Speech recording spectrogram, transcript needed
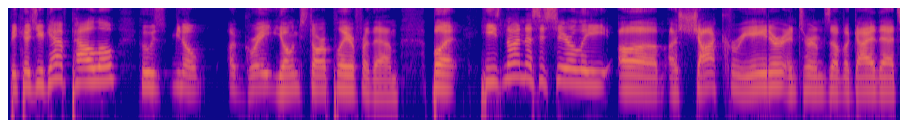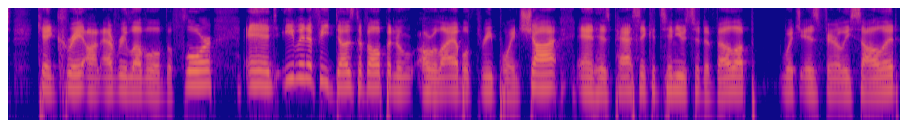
Because you have Paolo, who's, you know, a great young star player for them, but he's not necessarily a, a, shot creator in terms of a guy that can create on every level of the floor. And even if he does develop an, a reliable three point shot and his passing continues to develop, which is fairly solid,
